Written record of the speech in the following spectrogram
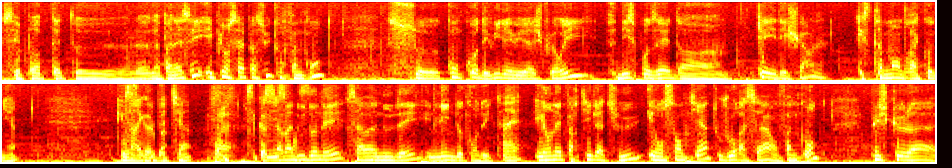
c'est pas peut-être euh, la, panacée. Et puis on s'est aperçu qu'en fin de compte, ce concours des villes et villages fleuris disposait d'un cahier des charges extrêmement draconien ça rigole pas. Tiens, voilà. ça va nous donner, ça va nous donner une ligne de conduite. Et on est parti là-dessus et on s'en tient toujours à ça en fin de compte, puisque là.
